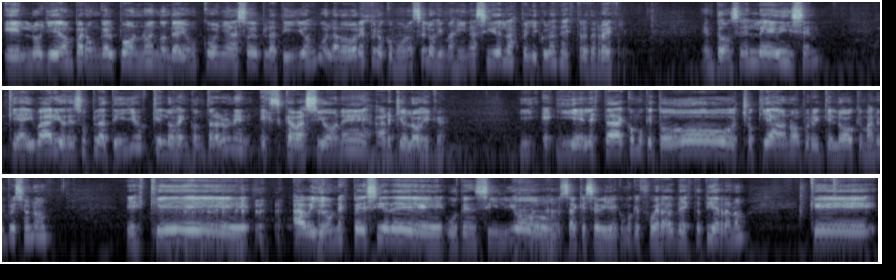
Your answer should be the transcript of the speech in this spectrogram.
él lo llevan para un galpón, ¿no? En donde hay un coñazo de platillos voladores, pero como uno se los imagina así de las películas de extraterrestres. Entonces le dicen que hay varios de esos platillos que los encontraron en excavaciones arqueológicas. Y, y, él está como que todo choqueado, ¿no? Pero que lo que más lo impresionó es que había una especie de utensilio, o sea, que se veía como que fuera de esta tierra, ¿no? Que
